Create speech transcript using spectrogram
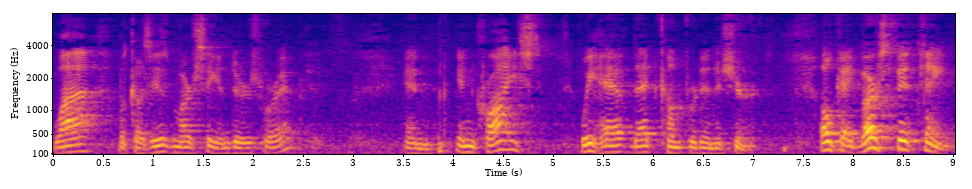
Why? Because his mercy endures forever. And in Christ, we have that comfort and assurance. Okay, verse 15.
